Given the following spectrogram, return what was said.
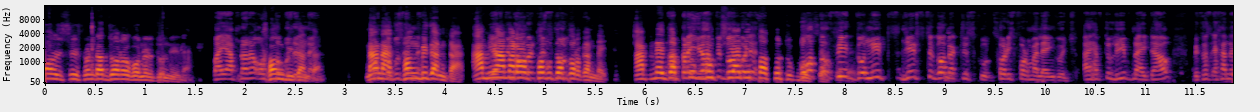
কনস্টিটিউশনটা জনগণের জন্য না। ভাই আপনারা অর্থ বুঝেন সংবিধানটা। নাই। না না নাই। সংবিধানটা। আমি আমার অর্থ back to বুঝা school. দরকার নাই। আপনি যতটুকু বুঝছি আমি ততটুকু both বুঝছি। of you go, needs needs to go back to school sorry for my language. I have to leave right now because এখানে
